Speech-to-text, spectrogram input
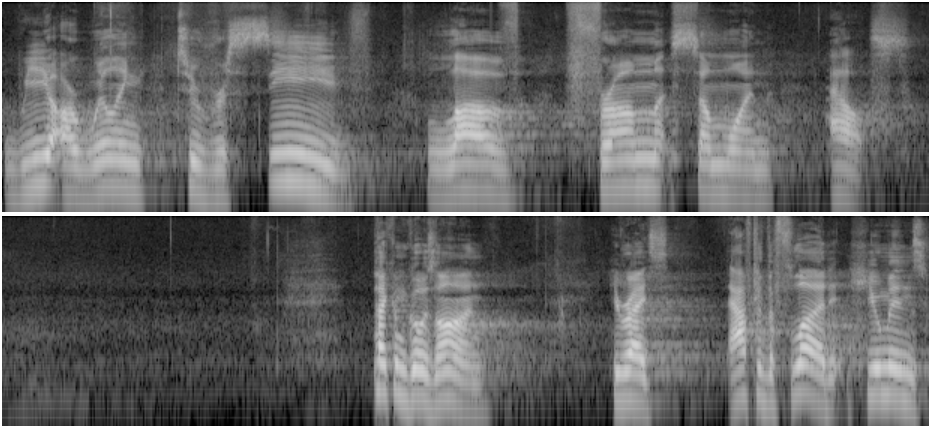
we are willing to receive love from someone else. Peckham goes on. He writes After the flood, humans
